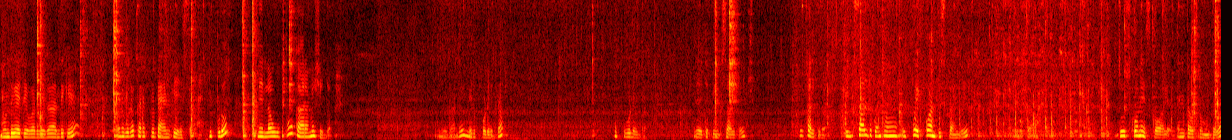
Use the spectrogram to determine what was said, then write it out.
ముందుగా అయితే ఎవరు తినరు అందుకే నేను కూడా కరెక్ట్ టైంకి చేస్తాను ఇప్పుడు దీనిలో ఉప్పు కారం వేసేద్దాం. చూడండి మిరప పొడి వేద్దాం. ఉప్పు కూడా వేద్దాం. ఇదైతే పింక్ సాల్ట్. కలుపుదాం. పింక్ సాల్ట్ కొంచెం ఉప్పు ఎక్కువ అనిపిస్తుంది. ఇంకా చూసుకొని వేసుకోవాలి. ఎంత అవసరం ఉంటుందో.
